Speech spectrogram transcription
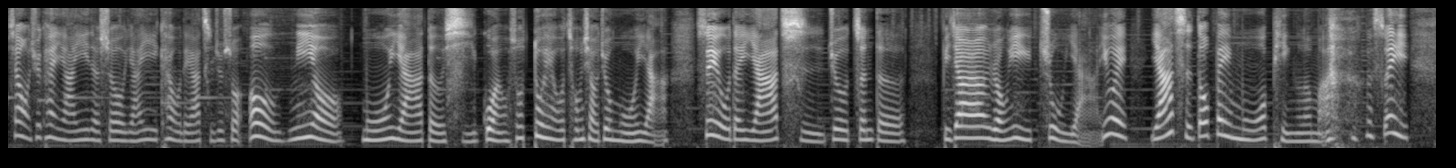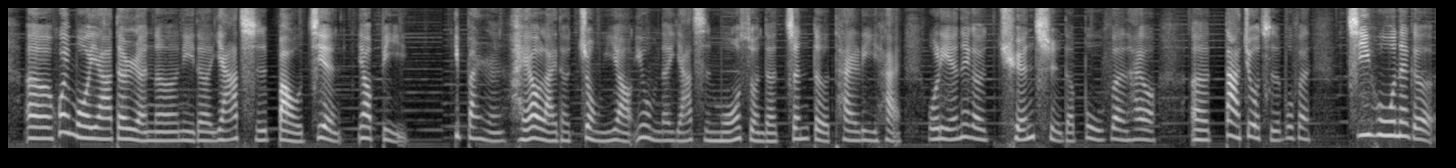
像我去看牙医的时候，牙医一看我的牙齿就说：“哦，你有磨牙的习惯。”我说：“对啊，我从小就磨牙，所以我的牙齿就真的比较容易蛀牙，因为牙齿都被磨平了嘛。所以，呃，会磨牙的人呢，你的牙齿保健要比。”一般人还要来的重要，因为我们的牙齿磨损的真的太厉害，我连那个犬齿的部分，还有呃大臼齿的部分，几乎那个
